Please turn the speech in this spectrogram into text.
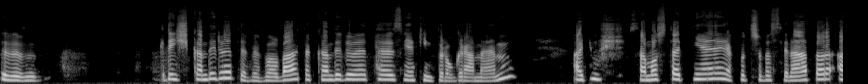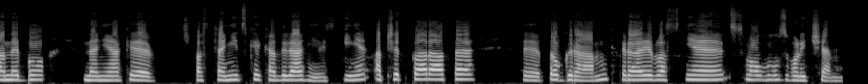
ehm, Když kandidujete ve volbách, tak kandidujete s nějakým programem, ať už samostatně, jako třeba senátor, anebo na nějaké třeba stranické kandidátní listině a předkládáte eh, program, která je vlastně smlouvou s voličem.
